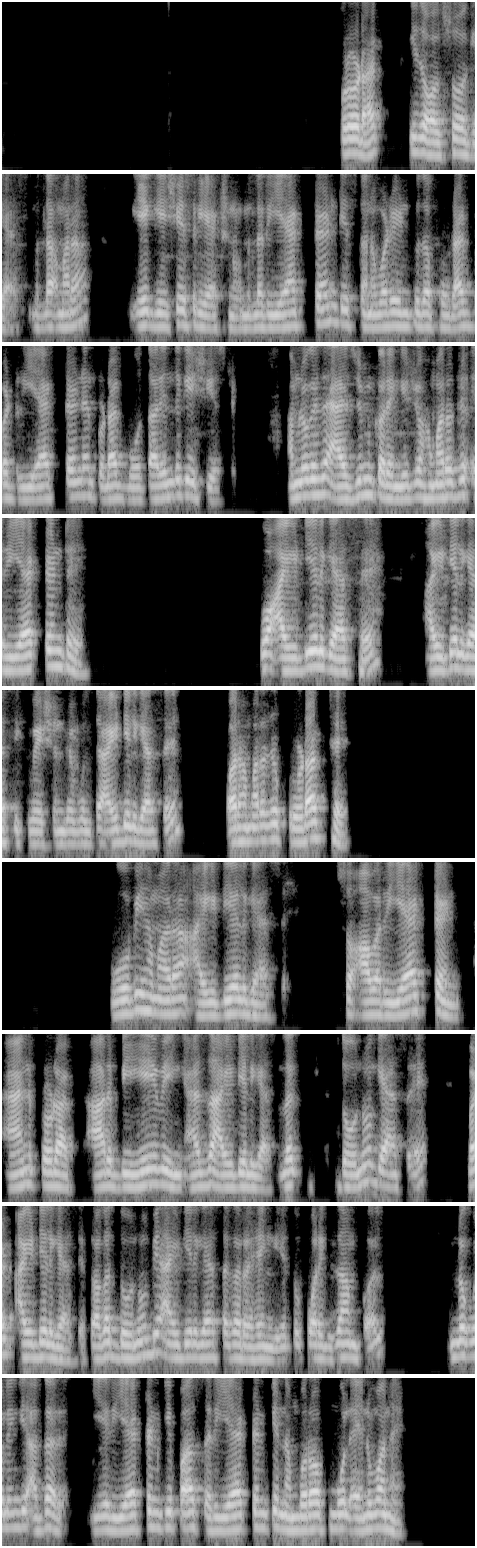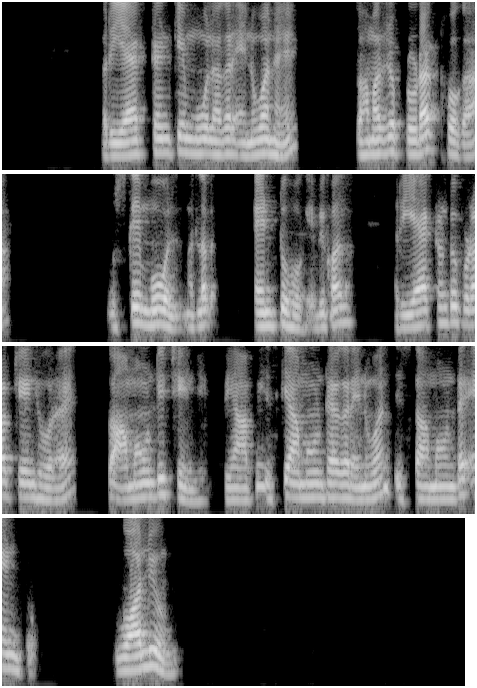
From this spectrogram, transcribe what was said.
product is also a gas. मतलब हमारा एक गेशियस रिएक्शन हो मतलब reactant is converted into the product but reactant and product both are in the gaseous state हम लोग ऐसे assume करेंगे, जो हमारा जो रिएक्टेंट है, वो आइडियल गैस है आइडियल गैस इक्वेशन पे बोलते हैं आइडियल गैस है, और हमारा जो प्रोडक्ट है, वो भी हमारा आइडियल गैस है. So our reactant and product are behaving as a ideal gas मतलब दोनों गैस है बट आइडियल गैस है। तो अगर दोनों भी आइडियल गैस अगर रहेंगे तो फॉर एग्ज़ाम्पल हम लोग बोलेंगे, अगर ये रिएक्टेंट के पास रिएक्टेंट के number of mole N one है रिएक्टेंट के मोल अगर N1 है तो हमारा जो प्रोडक्ट होगा, उसके मोल मतलब एन टू हो गए। Because reactant to product change हो रहा है तो अमाउंट ही चेंज है। तो यहाँ पे इसके अमाउंट है अगर एन वन इसका अमाउंट है एन टू वॉल्यूम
